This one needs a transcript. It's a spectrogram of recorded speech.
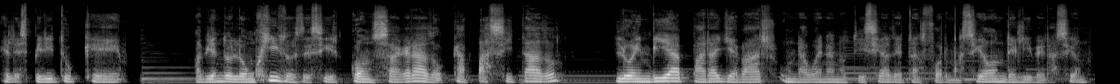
el Espíritu que habiéndolo ungido, es decir, consagrado, capacitado, lo envía para llevar una buena noticia de transformación, de liberación.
